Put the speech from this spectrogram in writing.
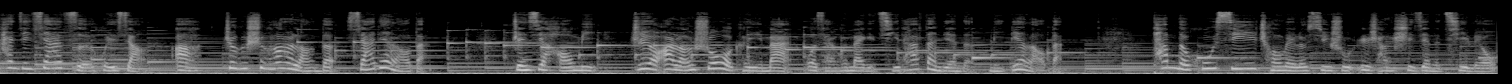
看见虾子会想：“啊，这个适合二郎的虾店老板。”珍惜好米。只有二郎说我可以卖，我才会卖给其他饭店的米店老板。他们的呼吸成为了叙述日常事件的气流，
